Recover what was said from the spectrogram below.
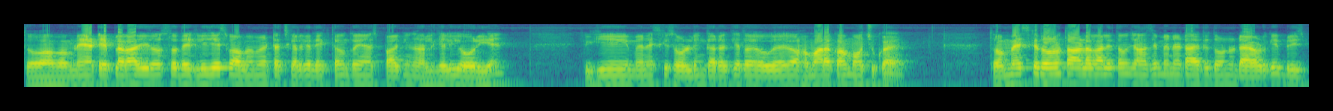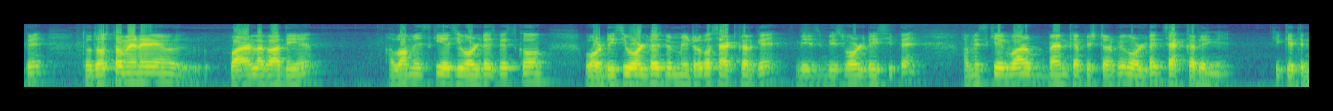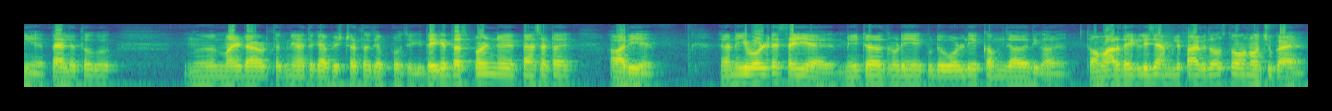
तो अब हमने यहाँ टेप लगा दी, दोस्तों देख लीजिए इस पर मैं टच करके देखता हूँ तो यहाँ स्पार्किंग हल्की हल्की हो रही है, क्योंकि मैंने इसकी सोल्डिंग कर रखी है तो हमारा काम हो चुका है। तो अब मैं इसके दोनों तार लगा लेता हूँ, जहाँ से मैंने हटाए थे दोनों डायोड के ब्रिज पे। तो दोस्तों मैंने वायर लगा दिए अब हम इसकी एसी वोल्टेज पे इसको, वो डीसी वोल्टेज पे मीटर को सेट करके, बीस बीस वोल्ट डीसी पे हम इसकी एक बार बैंड कैपिस्टर पे वोल्टेज चेक करेंगे कि कितनी है। पहले तो माई डायोड तक नहीं आए तो कैपिस्टर तक जब पहुँचेगी। देखिए, दस पॉइंट पैंसठ आ रही है। यानी कि वोल्टेज सही है। मीटर थोड़ी एक, दो वोल्ट कम ज़्यादा दिखा रहा है। तो हमारा देख लीजिए एम्पलीफायर भी दोस्तों ऑन हो चुका है।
